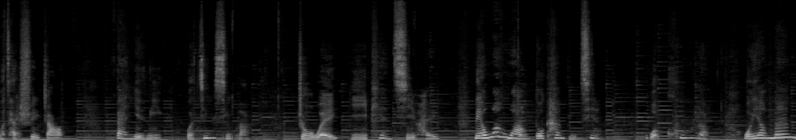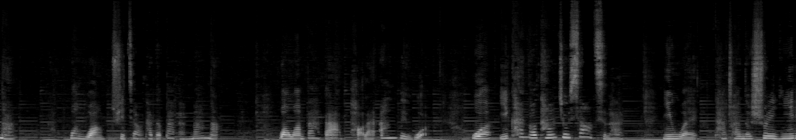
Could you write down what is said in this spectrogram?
我才睡着。半夜里，我惊醒了，周围一片漆黑，连旺旺都看不见。我哭了，我要妈妈。旺旺去叫他的爸爸妈妈。旺旺爸爸跑来安慰我。我一看到他就笑起来，因为他穿的睡衣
